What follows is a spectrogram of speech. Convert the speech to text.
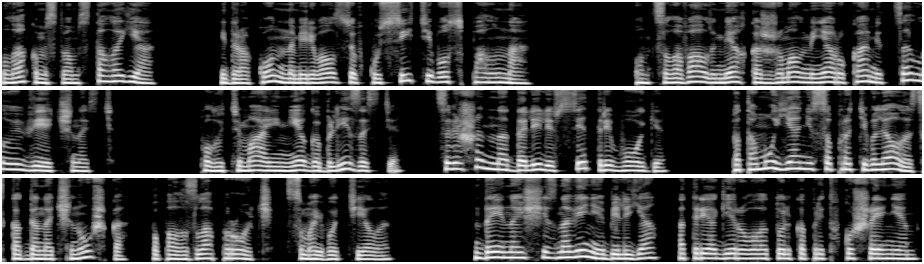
лакомством стала я, и дракон намеревался вкусить его сполна. Он целовал и мягко сжимал меня руками целую вечность. Полутьма и нега близости совершенно отдалили все тревоги. Потому я не сопротивлялась, когда ночнушка поползла прочь с моего тела. Да и на исчезновение белья отреагировала только предвкушением.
